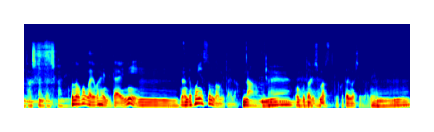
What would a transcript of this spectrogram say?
ん確かに確かに。この本が読まへん時代うに、ん。なんで本屋すんのみたいな、なるほどね。お断りしますって断りましたけどうね。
